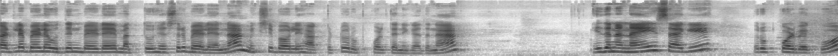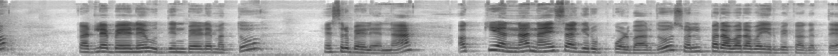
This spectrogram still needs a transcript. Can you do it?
ಕಡಲೆಬೇಳೆ, ಉದ್ದಿನಬೇಳೆ ಮತ್ತು ಹೆಸರು ಬೇಳೆಯನ್ನು ಮಿಕ್ಸಿ ಬೌಲಿಗೆ ಹಾಕಿಬಿಟ್ಟು ರುಬ್ಕೊಳ್ತೇನೆ ಈಗ ಅದನ್ನು. ಇದನ್ನು ನೈಸಾಗಿ ರುಬ್ಕೊಳ್ಬೇಕು. ಕಡಲೆಬೇಳೆ, ಉದ್ದಿನಬೇಳೆ ಮತ್ತು ಹೆಸರು ಬೇಳೆಯನ್ನು ಅಕ್ಕಿಯನ್ನು ನೈಸಾಗಿ ರುಬ್ಕೊಳ್ಬಾರ್ದು. ಸ್ವಲ್ಪ ರವ ರವ ಇರಬೇಕಾಗತ್ತೆ.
